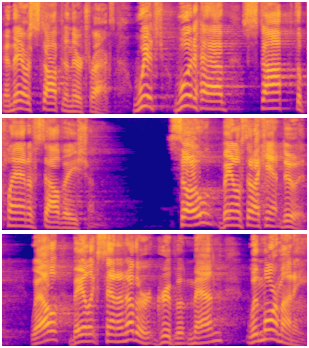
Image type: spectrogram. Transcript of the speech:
and they are stopped in their tracks, which would have stopped the plan of salvation. So Balaam said, I can't do it. Well, Balak sent another group of men with more money.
